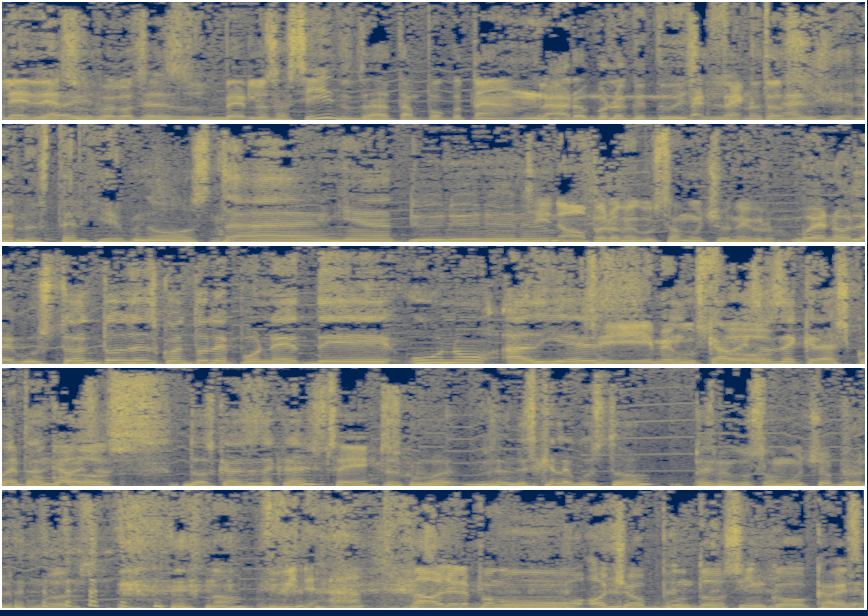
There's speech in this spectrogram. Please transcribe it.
la idea de sus juegos es verlos así, o sea, tampoco tan. Claro, por lo que tú dices, la nostalgia. La nostalgia. pues. Nostalgia. Sí, no, pero me gusta mucho, negro. Bueno, ¿le gustó entonces cuánto le pone de 1 a 10 Sí, me en gustó. cabezas de Crash? ¿Cuántas cabezas? ¿Dos cabezas de Crash? Sí. Entonces, ¿cómo es que le gustó? Pues me gustó mucho, pero le pongo dos. ¿No? Mira. No, yo le pongo 8.5 cabezas.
